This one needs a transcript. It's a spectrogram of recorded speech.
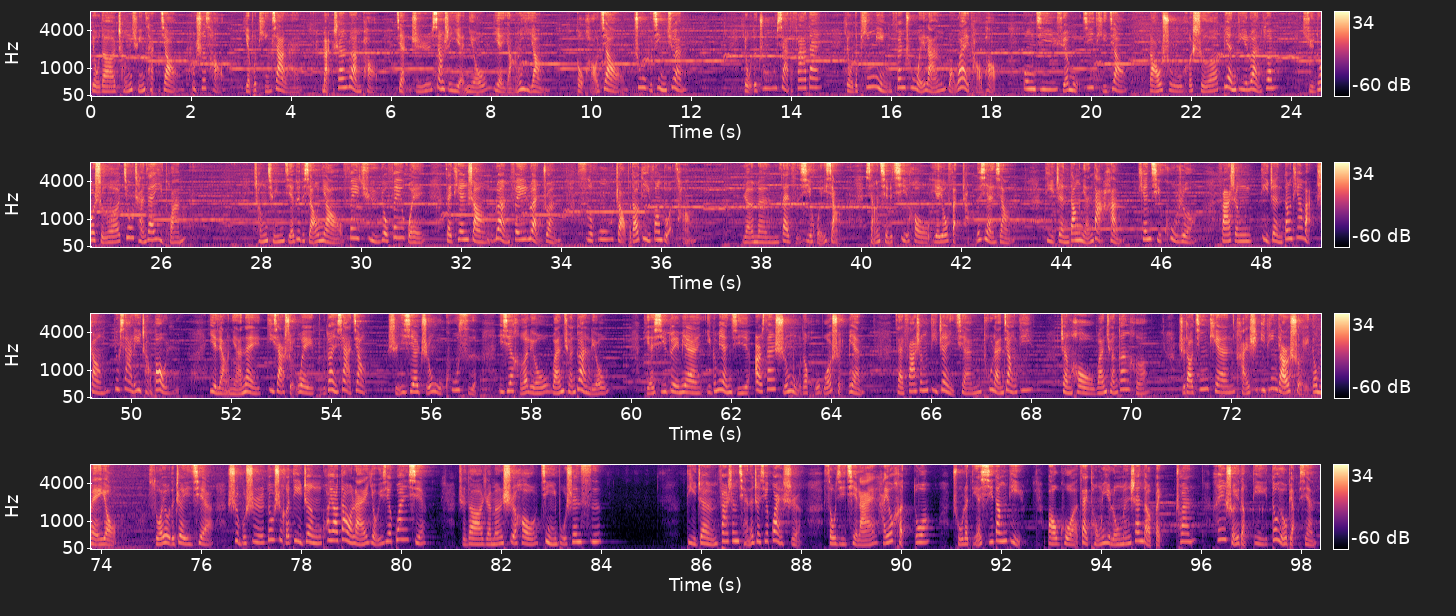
有的成群惨叫，不吃草。也不停下来，满山乱跑，简直像是野牛、野羊一样。狗嚎叫，猪不进圈。有的猪吓得发呆，有的拼命翻出围栏往外逃跑。公鸡学母鸡啼叫，老鼠和蛇遍地乱钻，许多蛇纠缠在一团。成群结队的小鸟飞去又飞回。在天上乱飞乱转，似乎找不到地方躲藏。人们再仔细回想，想起了气候也有反常的现象。地震当年大旱，天气酷热；发生地震当天晚上又下了一场暴雨。一两年内，地下水位不断下降，使一些植物枯死，一些河流完全断流。叠溪对面一个面积二三十亩的湖泊水面，在发生地震以前突然降低，震后完全干涸，直到今天还是一丁点儿水都没有。所有的这一切，是不是都是和地震快要到来有一些关系？值得人们事后进一步深思。地震发生前的这些怪事。搜集起来还有很多，除了叠溪当地，包括在同一龙门山的北川、黑水等地都有表现。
